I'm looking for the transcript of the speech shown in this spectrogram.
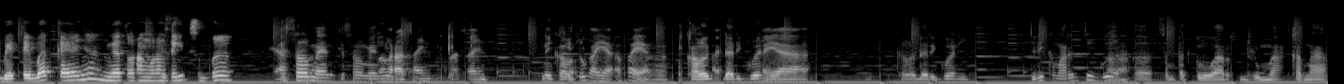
bete banget kayaknya ngeliat orang-orang kayak gitu sebel. Ya, kesel men kesel men. Ngerasain ngerasain nih kalau itu kayak apa ya? Uh, kalau dari gue nih kayak kalau dari gue nih jadi kemarin tuh gue Ah. sempet keluar di rumah karena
